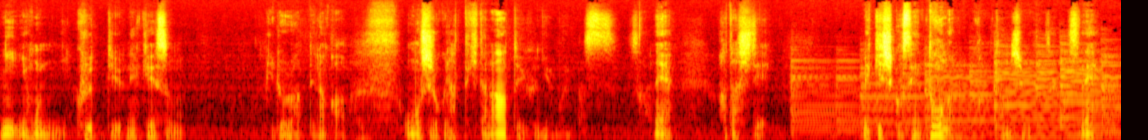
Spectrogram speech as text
に日本に来るっていうね、ケースもいろいろあってなんか面白くなってきたなというふうに思います。さあね、果たしてメキシコ戦どうなるのか楽しみでございますね。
